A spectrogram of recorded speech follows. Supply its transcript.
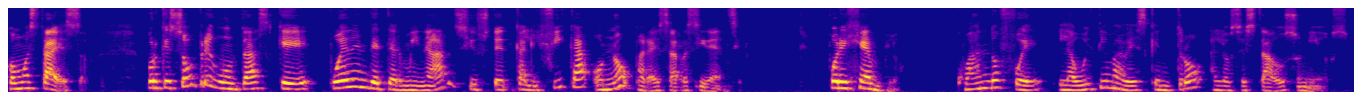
¿Cómo está eso? Porque son preguntas que pueden determinar si usted califica o no para esa residencia. Por ejemplo, ¿cuándo fue la última vez que entró a los Estados Unidos?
